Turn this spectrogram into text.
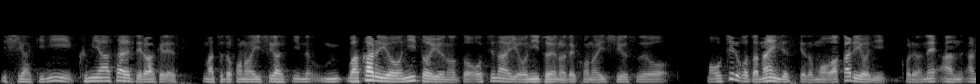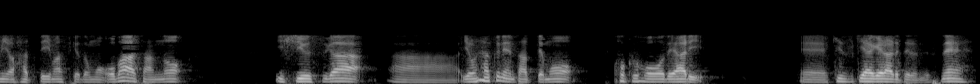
石垣に組み合わされているわけです。まあ、ちょっとこの石垣の、わかるようにというのと、落ちないようにというので、この石臼を、まあ、落ちることはないんですけども、わかるように、これをね、網を張っていますけども、おばあさんの石臼が、あ400年経っても国宝であり、えー、築き上げられてるんですね。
